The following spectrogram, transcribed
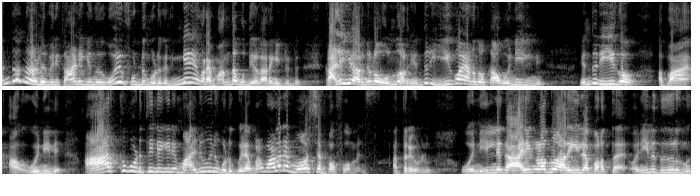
എന്തോന്നാണ് ഇവർ കാണിക്കുന്നത്? ഒരു ഫുഡും കൊടുക്കുന്നത് ഇങ്ങനെ കുറെ മന്ദബുദ്ധികൾ ഇറങ്ങിയിട്ടുണ്ട്. കളി അറിഞ്ഞോ? ഒന്നും അറിഞ്ഞു? എന്തൊരു ഈഗോ ആണ് നോക്കാം ഒനിലിന്. എന്തൊരു ഈഗോ അപ്പം ഒനിൽ ആർക്ക് കൊടുത്തില്ലെങ്കിലും മനുവിന് കൊടുക്കില്ല അപ്പോൾ വളരെ മോശം പെർഫോമൻസ് അത്രേ ഉള്ളൂ. ഒനിലിന് കാര്യങ്ങളൊന്നും അറിയില്ല പുറത്ത്. ഒനിൽ തീർന്നു.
